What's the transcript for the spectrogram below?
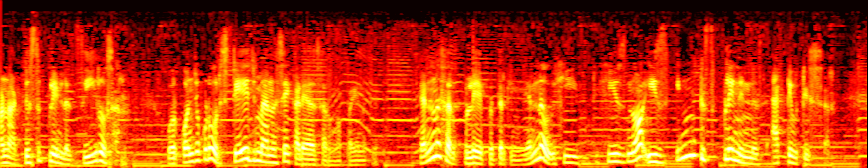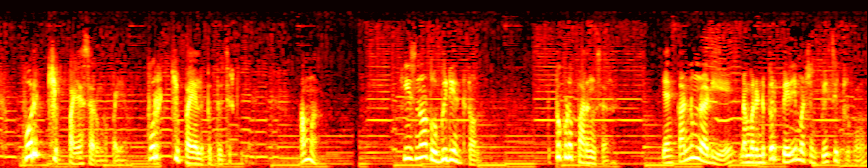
ஆனால் டிசிப்ளினில் ஜீரோ சார் ஒரு கொஞ்சம் கூட ஒரு ஸ்டேஜ் மேனஸே கிடையாது சார் உங்கள் பையனுக்கு. என்ன சார் பிள்ளையை பெற்றிருக்கீங்க? என்ன he he is no is indiscipline in his activities sir பொறுக்கி பைய சார் உங்கள் பையன். பொறுக்கி பயலை பெற்று வச்சுருக்கீங்க. ஆமாம் he is not obedient all இப்போ கூட பாருங்க சார் என் கண்ணு முன்னாடியே நம்ம ரெண்டு பேரும் பெரிய மனுஷன் பேசிட்டு இருக்கோம்.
